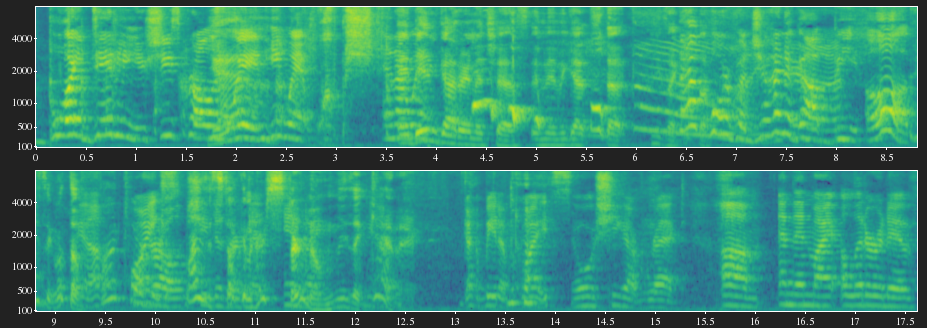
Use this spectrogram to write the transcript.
boy did he she's crawling Yeah. away and he went whoopsh and I and went then got her in the chest, and then it got stuck. He's like, that what poor vagina got beat up. He's like, what the Yeah. fuck? Poor Twice. girl. Why she is it stuck in her it. sternum? Anyway. He's like, get her. Got beat up twice. Oh, she got wrecked. Um, and then my alliterative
